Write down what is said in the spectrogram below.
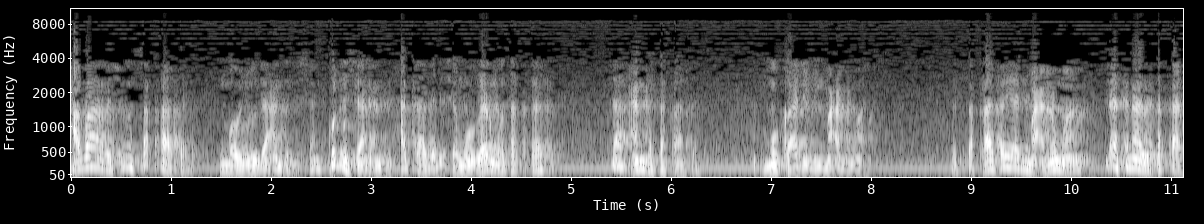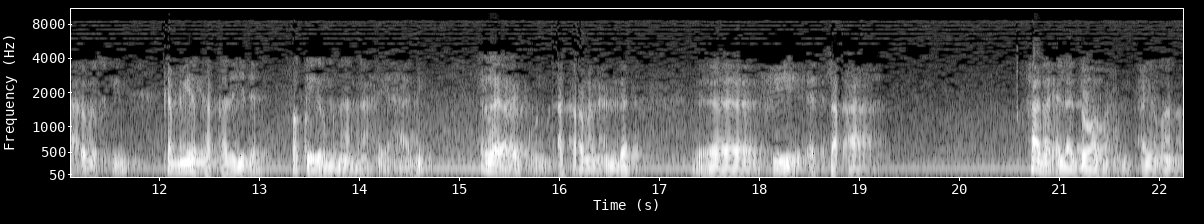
حضارة شنو؟ الثقافة الموجودة عند الإنسان. كل إنسان عنده حتى هذا اللي يسموه غير مثقف لا عنده ثقافة. مو من معلومات. الثقافة هي المعلومات لكن هذا ثقافة مسكين كميتها قليلة فقير من الناحية هذه غيره يكون أكرم من عنده آه، في الثقافة. هذا إلى دورهم أيضا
